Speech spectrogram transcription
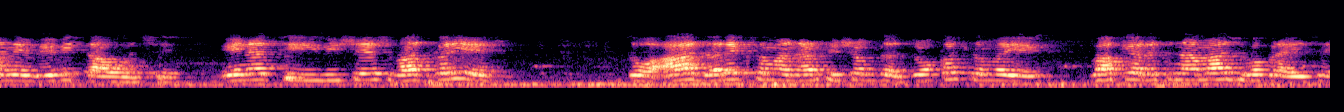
અને વિવિધતાઓ છે. એનાથી વિશેષ વાત કરીએ તો આ દરેક સમાનાર્થી શબ્દ ચોક્કસ સમયે વાક્ય રચનામાં જ વપરાય છે.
